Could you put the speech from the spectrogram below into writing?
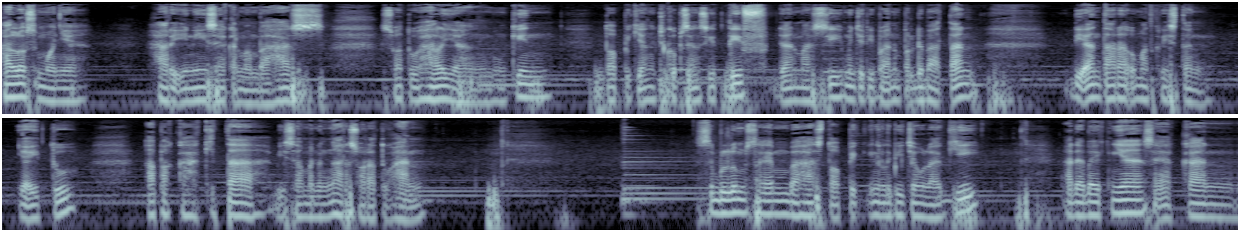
Halo semuanya, hari ini saya akan membahas suatu hal yang mungkin topik yang cukup sensitif dan masih menjadi bahan perdebatan di antara umat Kristen, yaitu apakah kita bisa mendengar suara Tuhan. Sebelum saya membahas topik ini lebih jauh lagi, ada baiknya saya akan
